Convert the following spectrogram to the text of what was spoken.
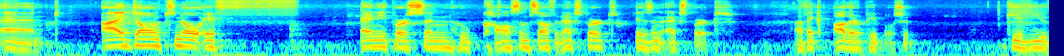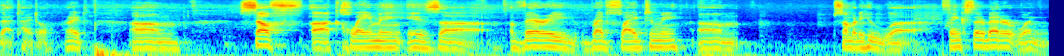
And I don't know if any person who calls himself an expert is an expert. I think other people should give you that title, right? Um, Self uh, claiming is uh, a very red flag to me. Um, somebody who uh, thinks they're better when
